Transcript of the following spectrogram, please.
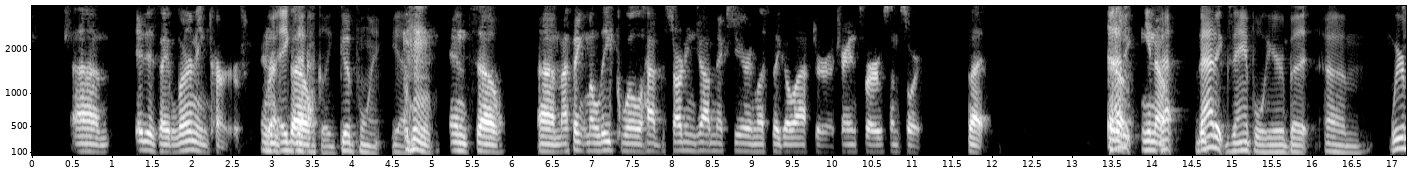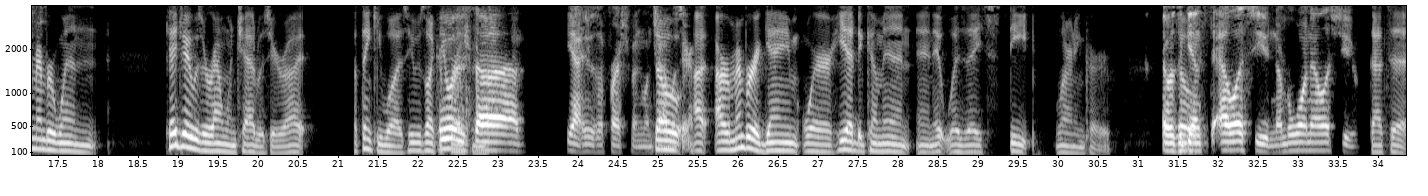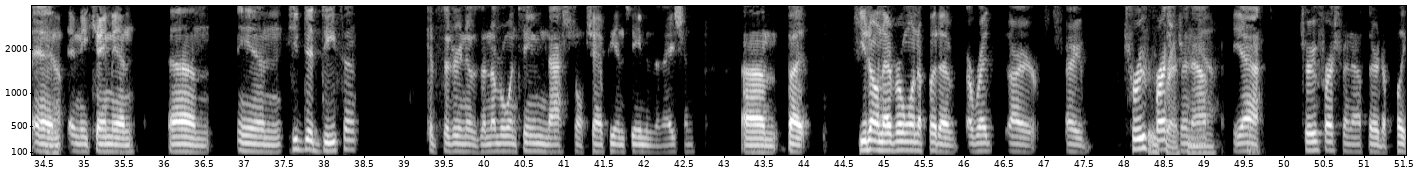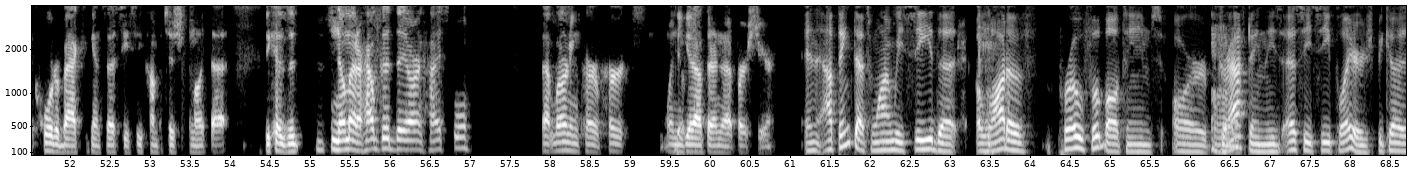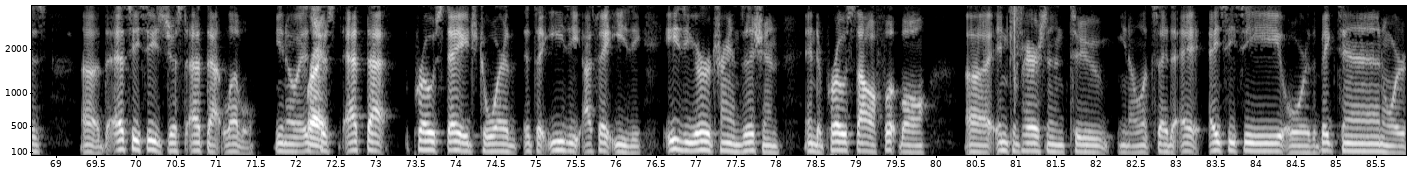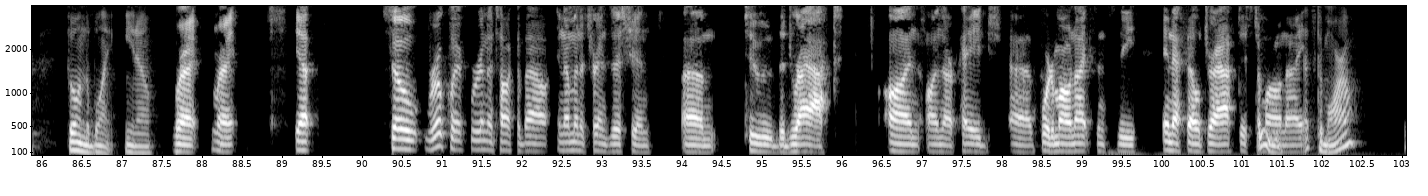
um, it is a learning curve. And right, so, exactly. Good point. Yeah. and so um, I think Malik will have the starting job next year unless they go after a transfer of some sort. But that, you know, that, that example here, but um, we remember when KJ was around when Chad was here, right? I think he was. He was like he freshman. was. Uh, yeah, he was a freshman when so was here. I, I remember a game where he had to come in, and it was a steep learning curve. It was so, against LSU, number one LSU. That's it. And yeah. and he came in, um, and he did decent, considering it was the number one team, national champion team in the nation. Um, but you don't ever want to put a, a red or a true, true freshman, freshman, out. Yeah. yeah. True freshman out there to play quarterback against SEC competition like that, because it, no matter how good they are in high school, that learning curve hurts when you get out there in that first year. And I think that's why we see that a lot of pro football teams are mm-hmm. drafting these SEC players because uh, the SEC is just at that level. You know, it's right. just at that pro stage to where it's a easy, I say easy, easier transition into pro style football uh, in comparison to, you know, let's say the a- ACC or the Big Ten or fill in the blank, you know? Right, right. Yep. So, real quick, we're going to talk about, and I'm going to transition um, to the draft on on our page uh, for tomorrow night, since the NFL draft is tomorrow Ooh, night. That's tomorrow.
